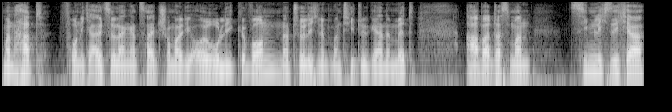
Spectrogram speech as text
Man hat vor nicht allzu langer Zeit schon mal die Euroleague gewonnen. Natürlich nimmt man Titel gerne mit. Aber dass man ziemlich sicher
